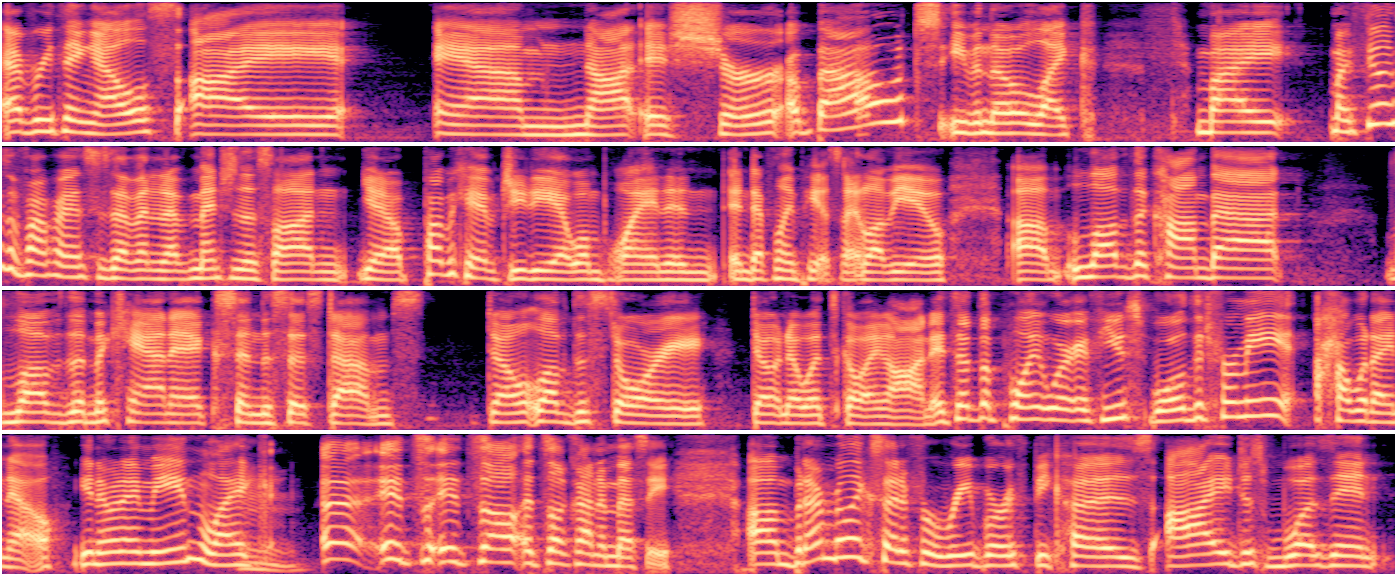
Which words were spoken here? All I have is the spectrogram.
everything else, I am not as sure about, even though like my my feelings on Final Fantasy VII, and I've mentioned this on you know probably KFGD at one point, and and definitely PS I Love You. Um, love the combat, love the mechanics and the systems. Don't love the story. Don't know what's going on. It's at the point where if you spoiled it for me, how would I know? You know what I mean? Like mm. uh, it's it's all it's all kind of messy. Um, but I'm really excited for Rebirth because I just wasn't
